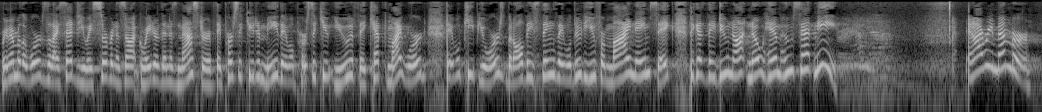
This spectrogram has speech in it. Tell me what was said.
Remember the words that I said to you, a servant is not greater than his master. If they persecuted me, they will persecute you. If they kept my word, they will keep yours. But all these things they will do to you for my name's sake, because they do not know him who sent me. And I remember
